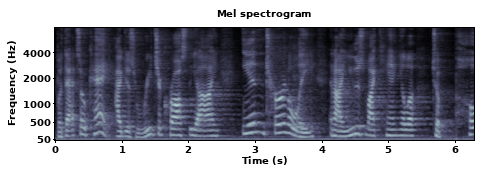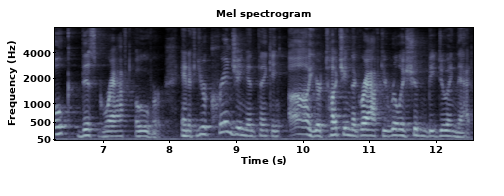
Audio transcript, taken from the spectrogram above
but that's okay. I just reach across the eye internally and I use my cannula to poke this graft over. And if you're cringing and thinking, oh, you're touching the graft, you really shouldn't be doing that.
